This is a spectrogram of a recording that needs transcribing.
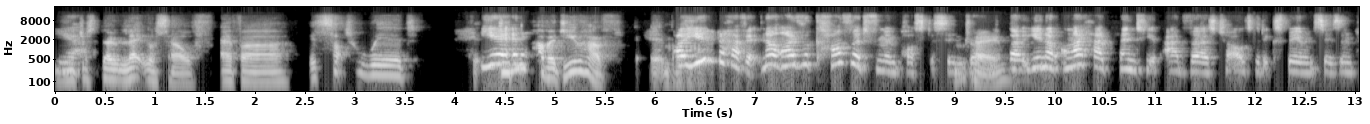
you yeah. just don't let yourself ever. It's such a weird. Yeah, do you have it? Do you have I used to have it. No, I've recovered from imposter syndrome. Okay. So, you know, I had plenty of adverse childhood experiences. And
